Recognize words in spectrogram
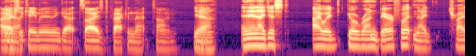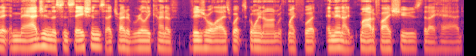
I yeah. actually came in and got sized back in that time. Yeah. yeah. And then I just I would go run barefoot and I'd try to imagine the sensations. I try to really kind of visualize what's going on with my foot, and then I'd modify shoes that I had.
